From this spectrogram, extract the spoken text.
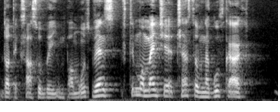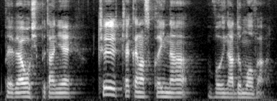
do Teksasu, by im pomóc. Więc w tym momencie często w nagłówkach pojawiało się pytanie, czy czeka nas kolejna wojna domowa.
